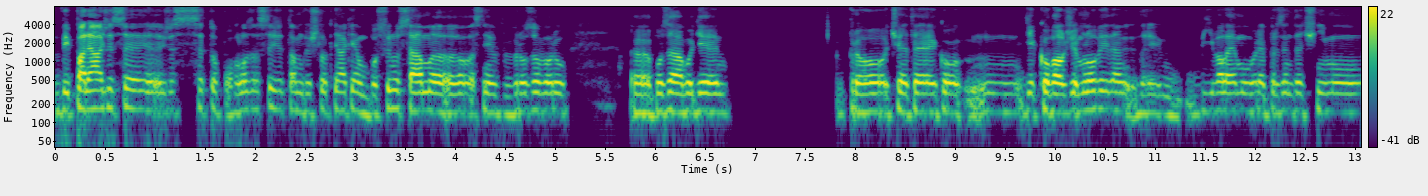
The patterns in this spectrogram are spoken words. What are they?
vypadá, že se, že se to pohlo zase, že tam došlo k nějakému posunu. Sám uh, vlastně v rozhovoru uh, po závodě pro ČT jako mm, děkoval Žemlovi, tady bývalému reprezentačnímu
